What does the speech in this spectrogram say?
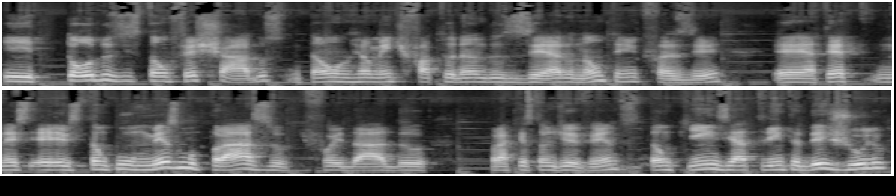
E todos estão fechados, então realmente faturando zero, não tem o que fazer é, até nesse, eles estão com o mesmo prazo que foi dado para a questão de eventos, então 15 a 30 de julho,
